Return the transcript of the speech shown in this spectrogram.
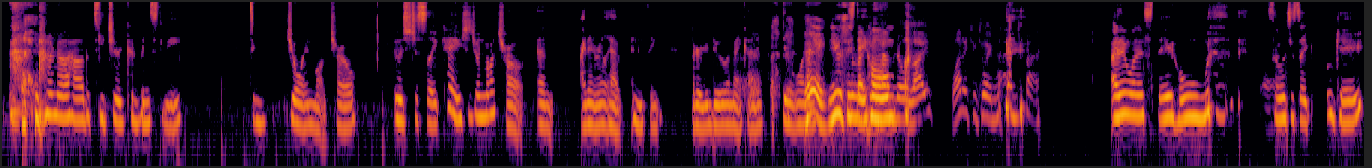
I don't know how the teacher convinced me to join mock trial. It was just like, hey, you should join mock trial, and I didn't really have anything better to do, and I kind of didn't want to. Hey, you seem stay like home. you have no life. Why don't you join my tribe? I didn't want to stay home, so I was just like okay.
